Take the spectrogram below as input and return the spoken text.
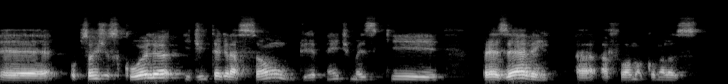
é, opções de escolha e de integração, de repente, mas que preservem a, a, forma como elas,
